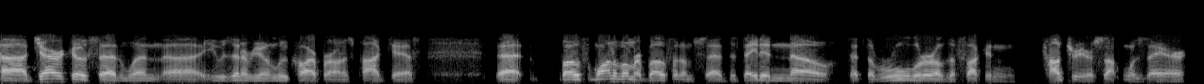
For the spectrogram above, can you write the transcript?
Uh, Jericho said when uh, he was interviewing Luke Harper on his podcast that both one of them or both of them said that they didn't know that the ruler of the fucking country or something was there,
